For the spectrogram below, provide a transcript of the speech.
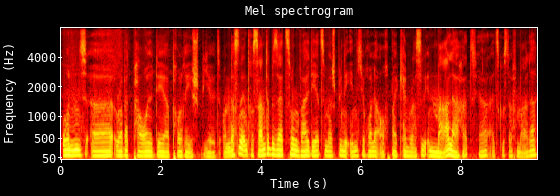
Und äh, Robert Powell, der Paul Reh spielt. Und das ist eine interessante Besetzung, weil der zum Beispiel eine ähnliche Rolle auch bei Ken Russell in Mahler hat, ja, als Gustav Mahler.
